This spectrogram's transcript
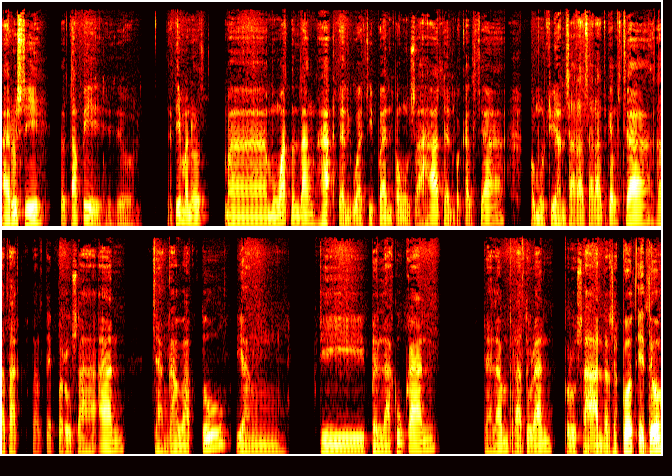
harus ditetapi itu. Jadi menurut memuat tentang hak dan kewajiban pengusaha dan pekerja kemudian syarat-syarat kerja, tata tertib perusahaan, jangka waktu yang diberlakukan dalam peraturan perusahaan tersebut itu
